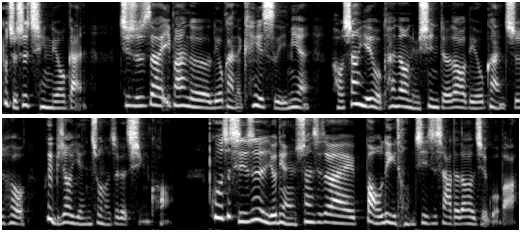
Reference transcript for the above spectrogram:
不只是禽流感，其实在一般的流感的 case 里面，好像也有看到女性得到流感之后会比较严重的这个情况。不过，这其实是有点算是在暴力统计之下得到的结果吧。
